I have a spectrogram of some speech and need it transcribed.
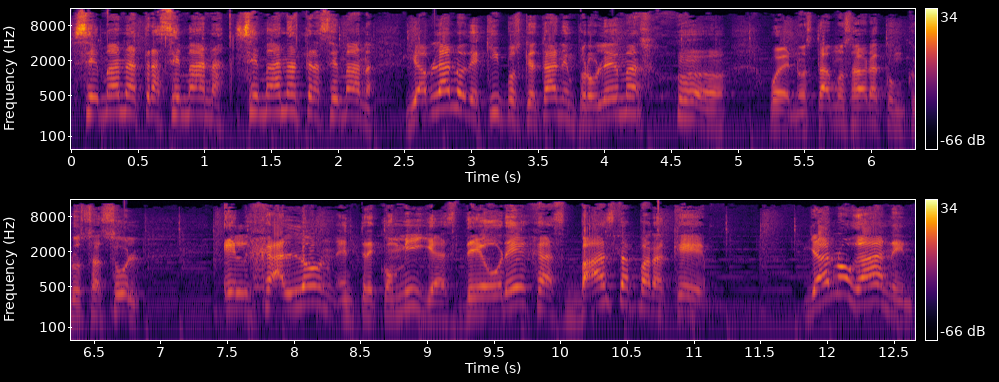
semana tras semana, semana tras semana. Y hablando de equipos que están en problemas, bueno, estamos ahora con Cruz Azul. el jalón, entre comillas, de orejas basta para que ya no ganen,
